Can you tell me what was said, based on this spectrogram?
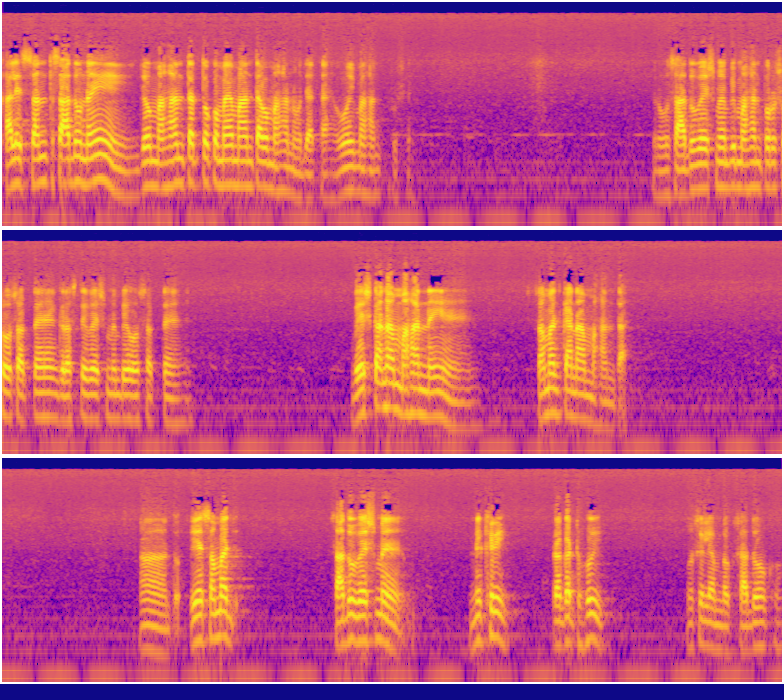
खाली संत साधु नहीं, जो महान तत्व को मैं मानता है, वो महान हो जाता है। वो ही महान पुरुष है। वो साधु वेश में भी महान पुरुष हो सकते हैं, गृहस्थी वेश में भी हो सकते हैं। वेश का नाम महान नहीं है, समझ का नाम महानता। हाँ तो ये समझ साधु वेश में निखरी, प्रकट हुई, उसीलिए हम लोग साधुओं को,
